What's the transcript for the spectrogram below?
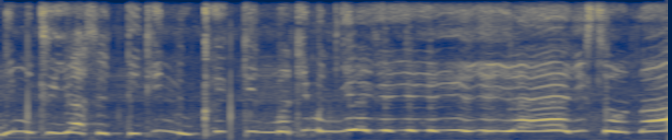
นี่มันคือยาเสพติดที่หนูเคยกินมาที่มันแย่แย่แย่แย่แย่แย่ที่สุดละ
